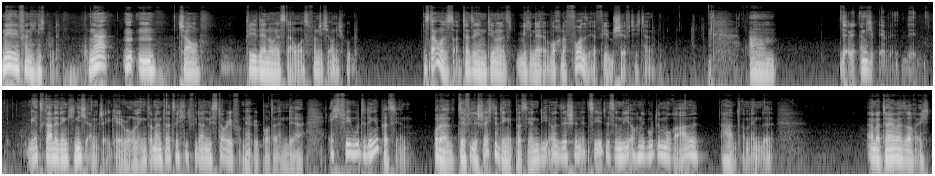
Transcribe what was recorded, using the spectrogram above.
nee, den fand ich nicht gut. Na, mm, -mm. ciao. Wie der neue Star Wars fand ich auch nicht gut. Star Wars ist tatsächlich ein Thema, das mich in der Woche davor sehr viel beschäftigt hat. Ähm, ich, jetzt gerade denke ich nicht an J.K. Rowling, sondern tatsächlich wieder an die Story von Harry Potter, in der echt viel gute Dinge passieren. Oder sehr viele schlechte Dinge passieren, die aber sehr schön erzählt ist und die auch eine gute Moral hat am Ende. Aber teilweise auch echt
